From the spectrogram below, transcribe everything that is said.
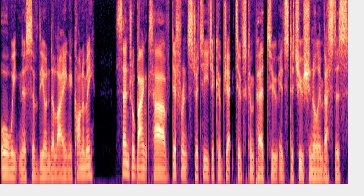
or weakness of the underlying economy. Central banks have different strategic objectives compared to institutional investors.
